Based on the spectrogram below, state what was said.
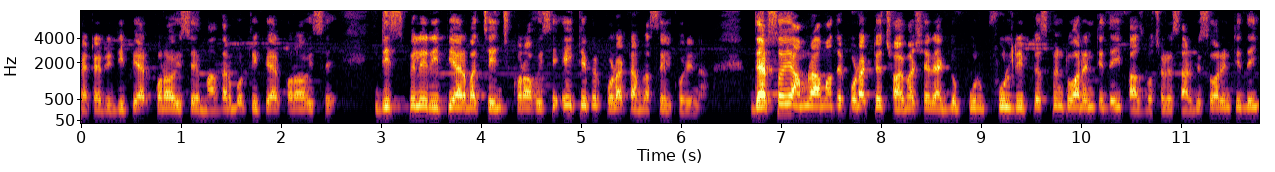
ব্যাটারি রিপেয়ার করা হয়েছে মাদারবোর্ড রিপেয়ার করা হয়েছে ডিসপ্লে রিপেয়ার বা চেঞ্জ করা হয়েছে, এই টাইপের প্রোডাক্ট আমরা সেল করি না। দ্যাটস ওয়াই আমরা আমাদের প্রোডাক্টে ছয় মাসের একদম ফুল রিপ্লেসমেন্ট ওয়ারেন্টি দেই, পাঁচ বছরের সার্ভিস ওয়ারেন্টি দেই।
